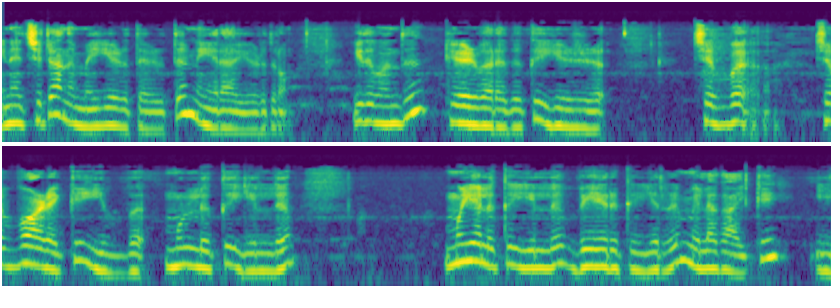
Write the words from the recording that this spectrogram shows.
இணைச்சிட்டு அந்த மெய்யெழுத்தை எழுத்து நேராக எழுதுகிறோம் இது வந்து கேழ்வரகுக்கு இழு. செவ்வ செவ்வாழைக்கு இவ்வு முள்ளுக்கு இல்லு முயலுக்கு இல்லு வேருக்கு இரு மிளகாய்க்கு ஈ.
